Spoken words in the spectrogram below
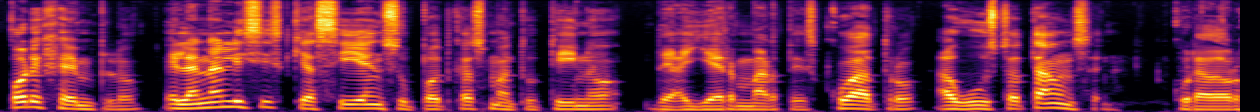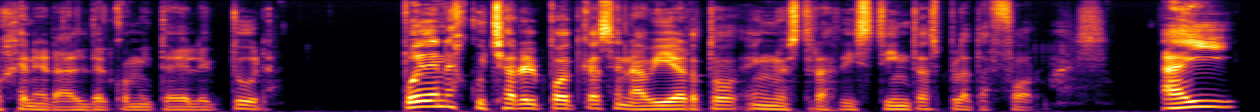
por ejemplo, el análisis que hacía en su podcast matutino de ayer martes 4 Augusto Townsend, curador general del Comité de Lectura. Pueden escuchar el podcast en abierto en nuestras distintas plataformas. Ahí,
